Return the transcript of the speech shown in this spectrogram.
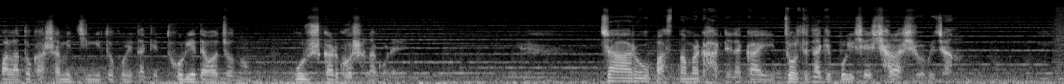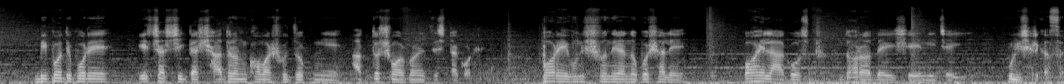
পালাতক আসামি চিহ্নিত করে তাকে ধরিয়ে দেওয়ার জন্য পুরস্কার ঘোষণা করে। চার ও পাঁচ নম্বর ঘাট এলাকায় চলতে থাকে পুলিশের সারাশি অভিযান। বিপদে পড়ে ইরশাদ শিকদার সাধারণ ক্ষমার সুযোগ নিয়ে আত্মসমর্পণের চেষ্টা করে। পরে উনিশশো নিরানব্বই সালে পহেলা আগস্ট ধরা দেয় সে নিজেই পুলিশের কাছে।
